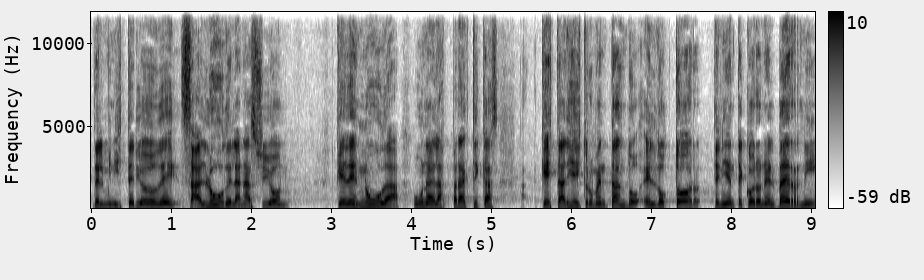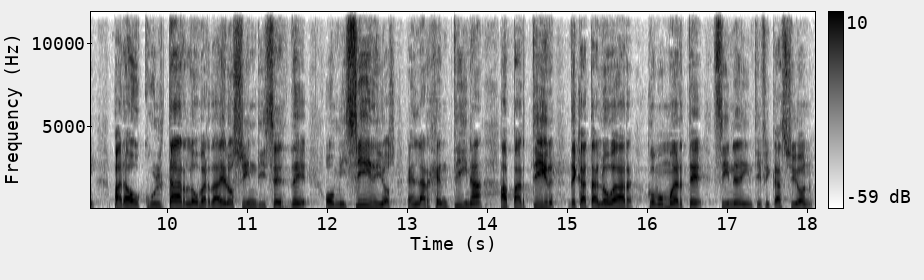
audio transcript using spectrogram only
del Ministerio de Salud de la Nación que desnuda una de las prácticas que estaría instrumentando el doctor Teniente Coronel Berni para ocultar los verdaderos índices de homicidios en la Argentina a partir de catalogar como muerte sin identificación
